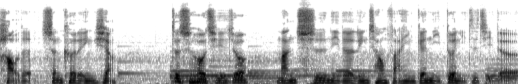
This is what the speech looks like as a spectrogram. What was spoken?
好的、深刻的印象，这时候其实就蛮吃你的临场反应，跟你对你自己的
